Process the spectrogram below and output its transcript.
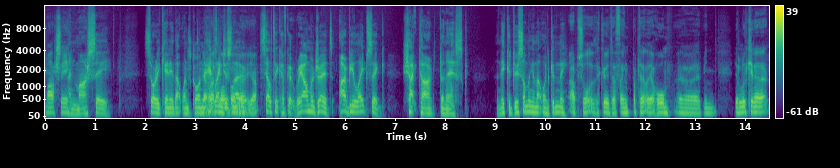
Marseille. and Marseille. Sorry, Kenny, that one's gone. Yeah, the headline just now now, yeah. Celtic have got Real Madrid, RB Leipzig, Shakhtar Donetsk. And they could do something in that one, couldn't they? Absolutely, they could. I think, particularly at home. Uh, I mean, you're looking at it.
